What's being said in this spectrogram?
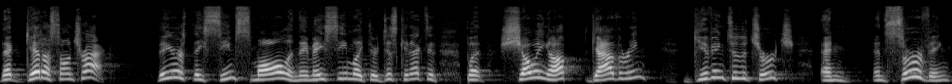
that get us on track. They, are, they seem small and they may seem like they're disconnected, but showing up, gathering, giving to the church, and, and serving,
